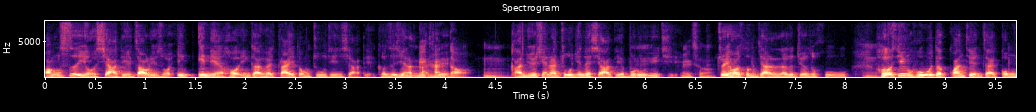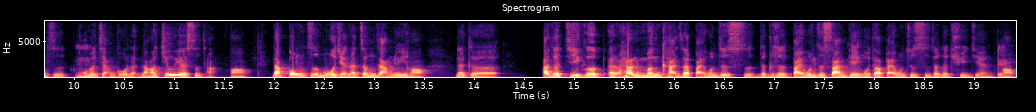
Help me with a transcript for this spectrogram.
房市有下跌，照理说一一年后应该会带动租金下跌，可是现在没看到。嗯，感觉现在租金的下跌不如预期。没错，最后剩下的那个就是服务，核心服务的关键在工资，我们讲过了。然后就业市场啊，那工资目前的增长率哈，那个。它的及格呃，它的门槛在百分之四，这个是百分之三点五到百分之四这个区间啊。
